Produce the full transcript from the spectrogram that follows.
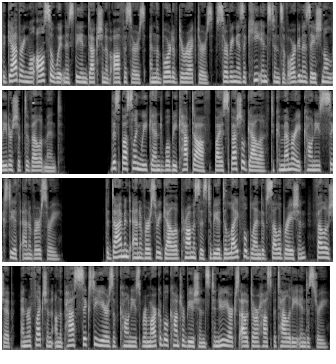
The gathering will also witness the induction of officers and the board of directors, serving as a key instance of organizational leadership development. This bustling weekend will be capped off by a special gala to commemorate CONY's 60th anniversary the Diamond Anniversary Gala promises to be a delightful blend of celebration, fellowship, and reflection on the past 60 years of CONY's remarkable contributions to New York's outdoor hospitality industry.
